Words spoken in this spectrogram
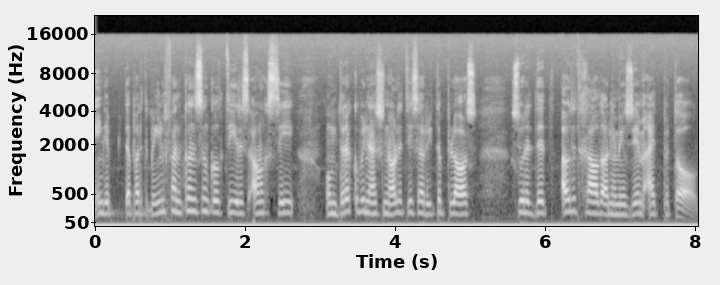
en die departement van kunst en kultuur is aangesê om druk op die nationale thesaurie te plaas so dat dit ouditgelde aan die museum uitbetaal.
